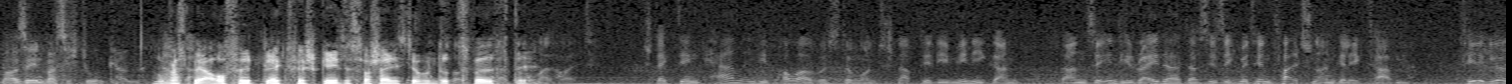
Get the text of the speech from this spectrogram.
Mal sehen, was ich tun kann. Und was mir auffällt, Blackfish Gate ist wahrscheinlich der Guck 112. mal, Holt. Steck den Kern in die Powerrüstung und schnapp dir die Minigun. Dann sehen die Raider, dass sie sich mit den Falschen angelegt haben. Viel Glück.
